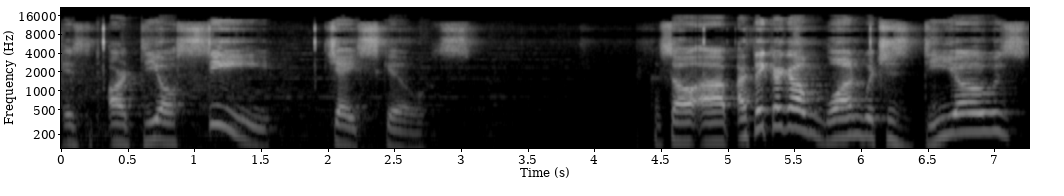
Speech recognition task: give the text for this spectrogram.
is our DLC J skills. So uh, I think I got one which is Dio's.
